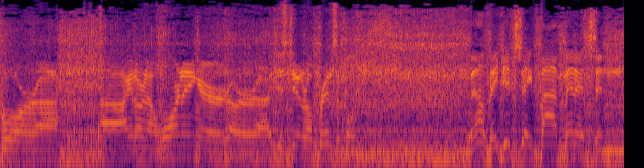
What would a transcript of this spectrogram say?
for uh, uh, I don't know warning or, or just general principle. Well, they did say five minutes, and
